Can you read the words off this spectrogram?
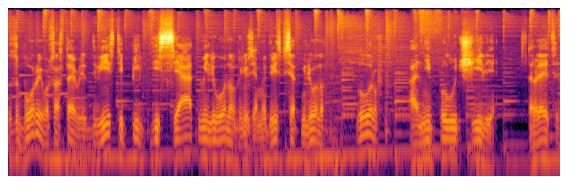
Сборы его составили 250 миллионов, друзья мои, 250 миллионов долларов они получили. Представляете?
